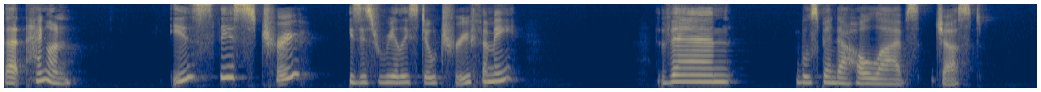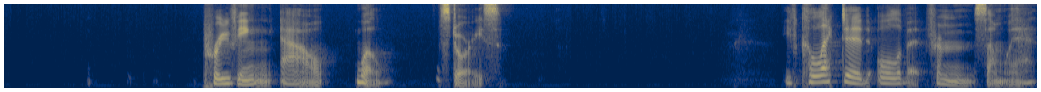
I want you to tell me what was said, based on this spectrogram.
that, hang on, is this true? Is this really still true for me? Then we'll spend our whole lives just proving our, well, stories. You've collected all of it from somewhere.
